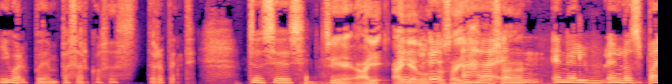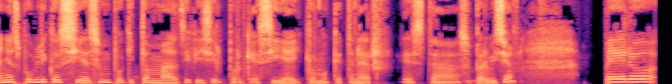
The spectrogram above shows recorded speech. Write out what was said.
igual pueden pasar cosas de repente. Entonces, Sí, hay, hay adultos eh, ahí. ajá, o sea, en, en el, en los baños públicos sí es un poquito más difícil porque sí hay como que tener esta supervisión. Pero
